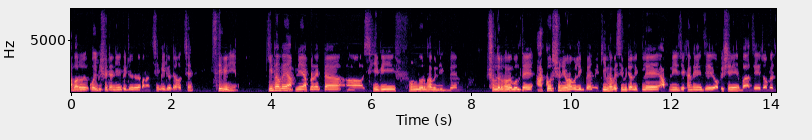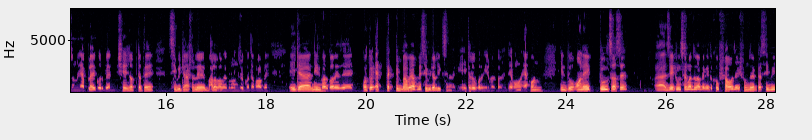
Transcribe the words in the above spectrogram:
আবারও ওই বিষয়টা নিয়ে ভিডিওটা বানাচ্ছি। ভিডিওটা হচ্ছে সিভি নিয়ে। কীভাবে আপনি আপনার একটা সিভি সুন্দরভাবে লিখবেন, সুন্দরভাবে বলতে আকর্ষণীয়ভাবে লিখবেন, কীভাবে সিভিটা লিখলে আপনি যেখানে যে অফিসে বা যে জবের জন্য অ্যাপ্লাই করবেন, সেই জবটাতে সিভিটা আসলে ভালোভাবে গ্রহণযোগ্যতা পাবে। এইটা নির্ভর করে যে কত অ্যাট্রাকটিভ ভাবে আপনি সিভিটা লিখছেন আর কি, এটার উপরে নির্ভর করে। এবং এখন কিন্তু অনেক টুলস আছে যে টুলস এর মাধ্যমে আপনি কিন্তু খুব সহজেই সুন্দর একটা সিভি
